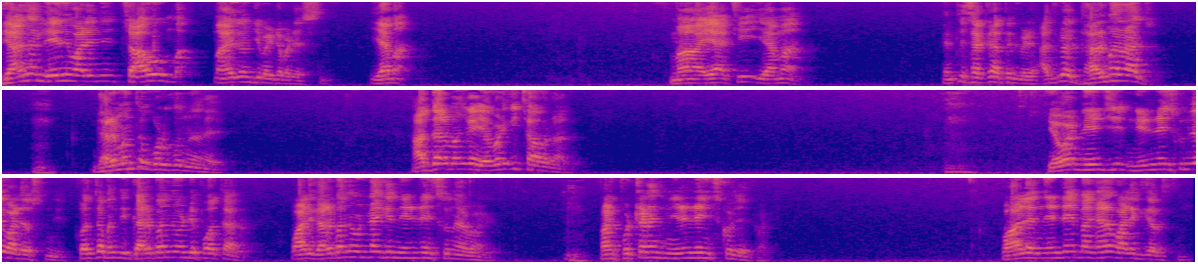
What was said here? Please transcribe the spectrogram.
ధ్యానం లేని వాడిని చావు మాయలోంచి బయటపడేస్తుంది. యమ. మాయాకి యమ. ఎంత చక్కగా పిలిపాడు అది కూడా ధర్మరాజు. ధర్మంతో కూడుకున్నది అది. అధర్మంగా ఎవరికి చావు రాదు. ఎవరు నిర్ణయించి నిర్ణయించుకుంటే వాళ్ళు వస్తుంది. కొంతమంది గర్భంలో ఉండి పోతారు వాళ్ళు గర్భంలో ఉండడానికి నిర్ణయించుకున్నారు వాళ్ళు. వాళ్ళు పుట్టడానికి నిర్ణయించుకోలేదు వాళ్ళు. వాళ్ళ నిర్ణయం ప్రకారం వాళ్ళకి గెలుస్తుంది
